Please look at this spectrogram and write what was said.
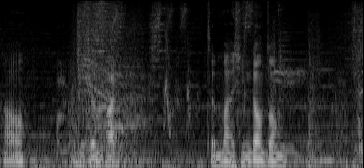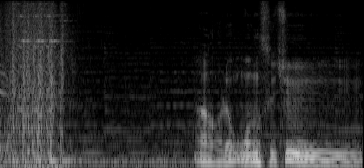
好，正派，正派行动中。哦，龙王死去。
